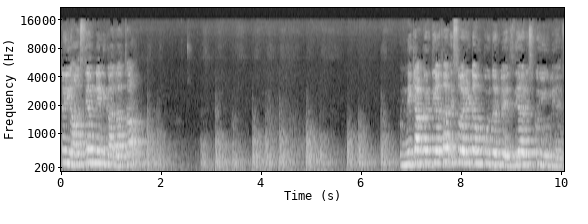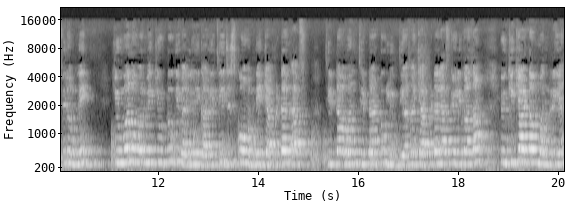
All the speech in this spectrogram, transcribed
तो यहाँ से हमने निकाला था हमने क्या कर दिया था? इस वाले टर्म को उधर भेज दिया और इसको यू लिया। फिर हमने Q1 ओवर में Q2 की वैल्यू निकाली थी, जिसको हमने capital F theta one theta two लिख दिया था। कैपिटल F क्यों लिखा था? क्योंकि क्या टर्म बन रही है?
